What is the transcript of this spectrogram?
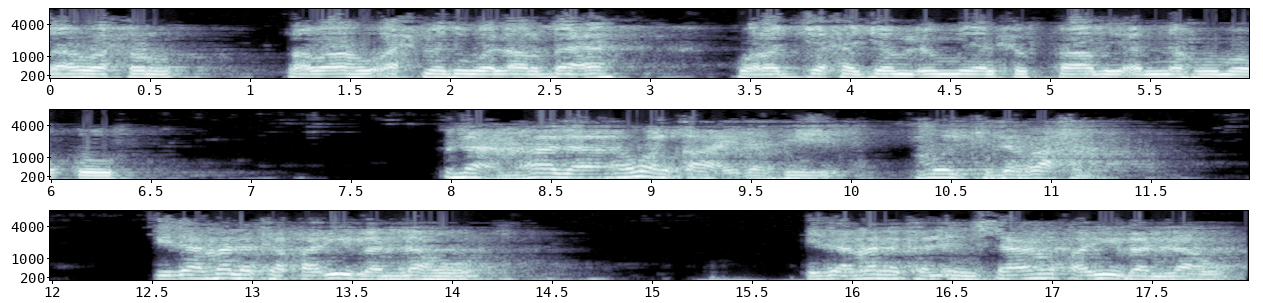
فهو حر. رواه أحمد والأربعة ورجح جمع من الحفاظ أنه موقوف. نعم هذا هو القاعدة في ملك ذي الرحم. إذا ملك قريبا له إذا ملك الإنسان قريبا له.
